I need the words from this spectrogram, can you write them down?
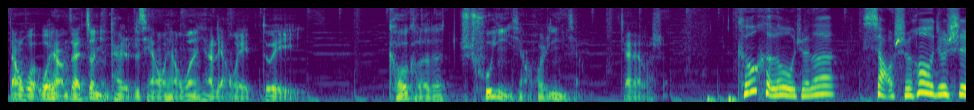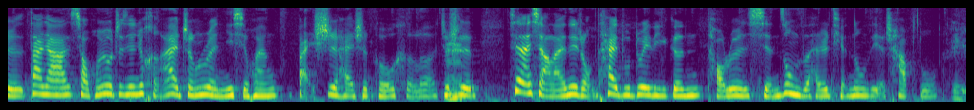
但是我我想在正经开始之前，我想问一下两位对。可口可乐的初印象或者印象，佳悦老师。可口可乐，我觉得小时候就是大家小朋友之间就很爱争论你喜欢百事还是可口可乐，就是现在想来那种态度对立跟讨论咸粽子还是甜粽子也差不多。哎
